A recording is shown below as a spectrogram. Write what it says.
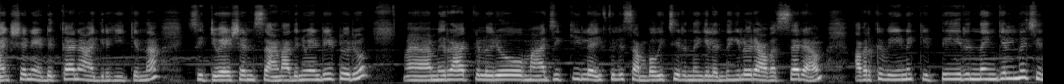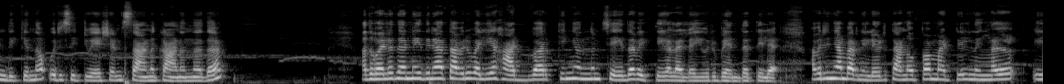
ആക്ഷൻ എടുക്കാൻ ആഗ്രഹിക്കുന്ന സിറ്റുവേഷൻസ് ആണ്. അതിന് വേണ്ടിയിട്ടൊരു മിറാക്കിൾ ഒരു മാജിക്ക് ലൈഫിൽ സംഭവിച്ചിരുന്നെങ്കിൽ എന്തെങ്കിലും ഒരു അവസരം അവർക്ക് വീണ് കിട്ടിയിരുന്നെങ്കിൽ എന്ന് ചിന്തിക്കുന്ന ഒരു സിറ്റുവേഷൻസ് ആണ് കാണുന്നത്. അതുപോലെ തന്നെ ഇതിനകത്ത് അവർ വലിയ ഹാർഡ് വർക്കിംഗ് ഒന്നും ചെയ്ത വ്യക്തികളല്ല ഈ ഒരു ബന്ധത്തിൽ അവർ ഞാൻ പറഞ്ഞില്ലേ ഒരു തണുപ്പ മട്ടിൽ നിങ്ങൾ ഈ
